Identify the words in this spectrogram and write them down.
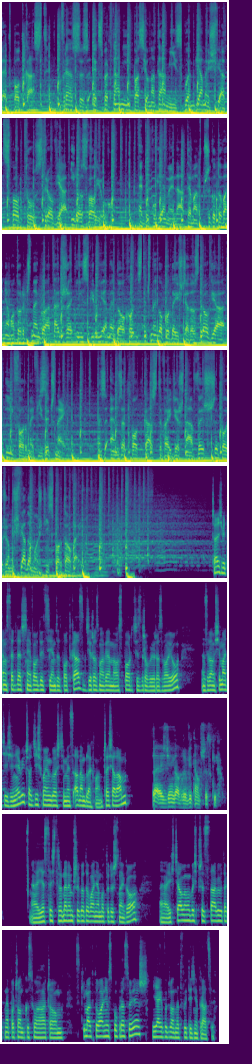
MZ Podcast. Wraz z ekspertami i pasjonatami zgłębiamy świat sportu, zdrowia i rozwoju. Edukujemy na temat przygotowania motorycznego, a także inspirujemy do holistycznego podejścia do zdrowia i formy fizycznej. Z MZ Podcast wejdziesz na wyższy poziom świadomości sportowej. Cześć, witam serdecznie w audycji MZ Podcast, gdzie rozmawiamy o sporcie, zdrowiu i rozwoju. Nazywam się Maciej Zieniewicz, a dziś moim gościem jest Adam Blechman. Cześć Adam. Cześć, dzień dobry, witam wszystkich. E, jesteś trenerem przygotowania motorycznego e, i chciałbym, abyś przedstawił tak na początku słuchaczom, z kim aktualnie współpracujesz i jak wygląda Twój tydzień pracy.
